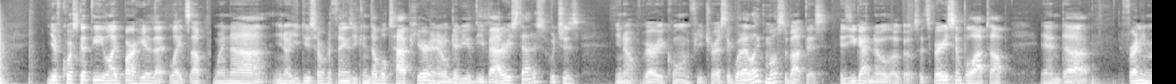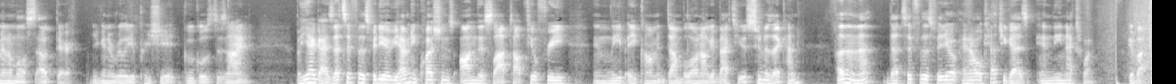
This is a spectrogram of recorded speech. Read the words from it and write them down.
you of course get the light bar here that lights up when uh, you know you do several things. You can double tap here and it'll give you the battery status, which is you know very cool and futuristic. What I like most about this is you got no logos. It's very simple laptop, and uh, for any minimalists out there, you're gonna really appreciate Google's design. But yeah, guys, that's it for this video. If you have any questions on this laptop, feel free and leave a comment down below, and I'll get back to you as soon as I can. Other than that, that's it for this video, and I will catch you guys in the next one. Goodbye.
